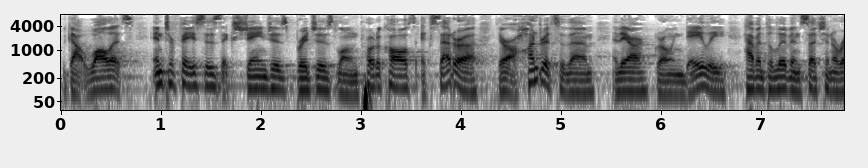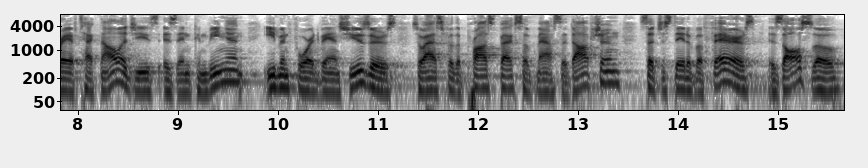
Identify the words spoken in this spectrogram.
We got wallets, interfaces, exchanges, bridges, loan protocols, etc. There are hundreds of them and they are growing daily. Having to live in such an array of technologies is inconvenient, even for advanced users. So as for the prospects of mass adoption, such a state of affairs is also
